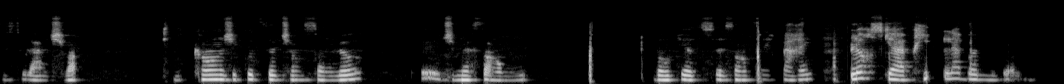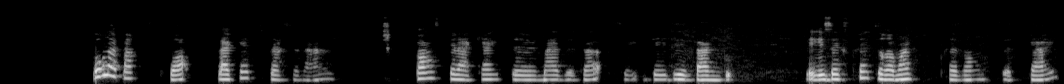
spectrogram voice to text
du soulagement. Puis quand j'écoute cette chanson-là, euh, je me sens mieux. Donc, il a dû se sentir pareil lorsqu'il a appris la bonne nouvelle. Pour la partie 3, la quête du personnage, je pense que la quête de Mazetta, c'est d'aider Van Gogh. Les extraits du roman qui présentent cette quête,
